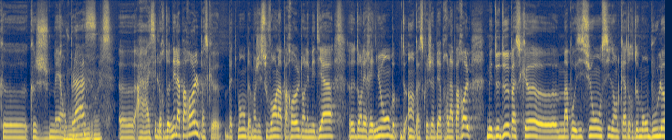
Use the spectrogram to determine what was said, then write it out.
que, que je mets en place, euh, à essayer de leur donner la parole, parce que bêtement, ben, moi j'ai souvent la parole dans les médias, euh, dans les réunions, de un, parce que j'aime bien prendre la parole, mais de deux, parce que euh, ma position aussi dans le cadre de mon boulot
